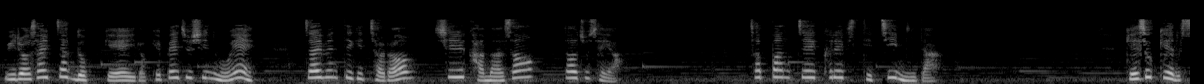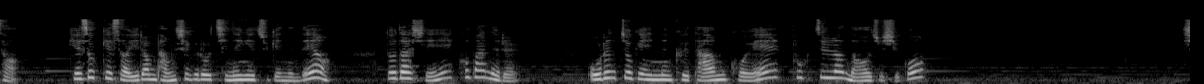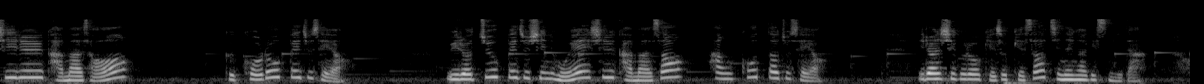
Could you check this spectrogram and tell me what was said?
위로 살짝 높게 이렇게 빼주신 후에 짧은뜨기처럼 실 감아서 떠주세요. 첫 번째 크랩 스티치입니다. 계속해서 계속해서 이런 방식으로 진행해 주겠는데요. 또다시 코바늘을 오른쪽에 있는 그 다음 코에 푹 찔러 넣어 주시고 실을 감아서 그 코로 빼주세요. 위로 쭉 빼주신 후에 실 감아서 한 코 떠주세요. 이런 식으로 계속해서 진행하겠습니다.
